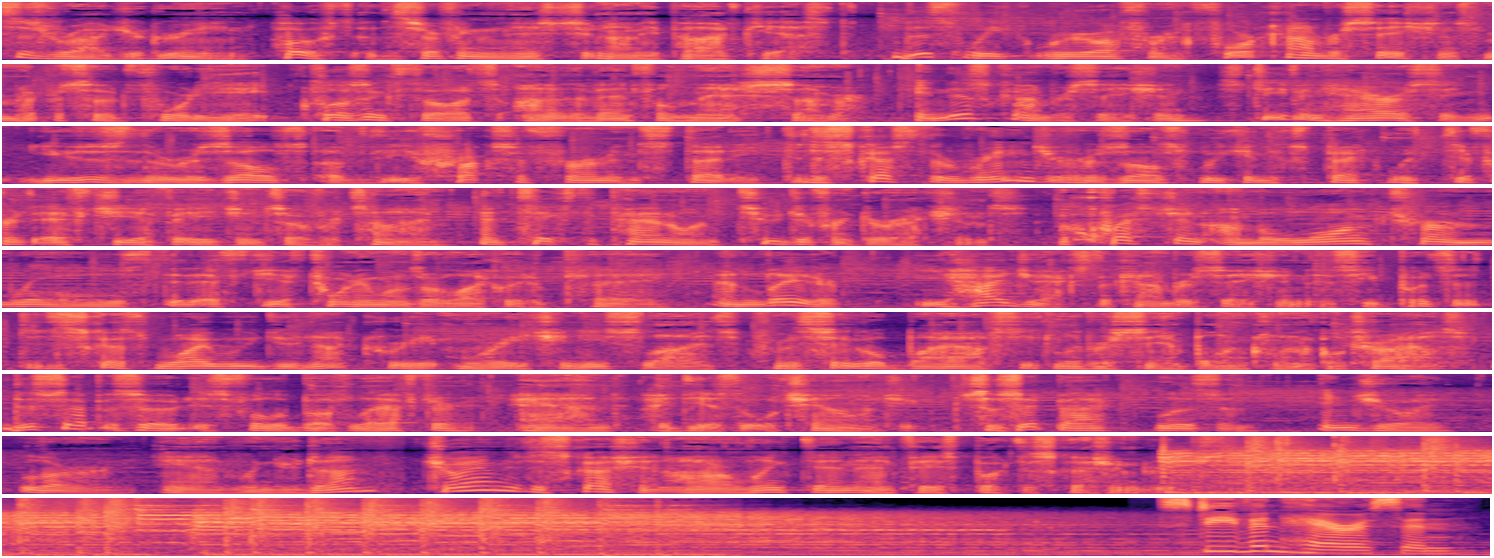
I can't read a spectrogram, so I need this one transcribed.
This is Roger Green, host of the Surfing the Tsunami podcast. This week, we're offering four conversations from episode 48, closing thoughts on an eventful Nash summer. In this conversation, Stephen Harrison uses the results of the efruxifermin study to discuss the range of results we can expect with different FGF agents over time and takes the panel in two different directions. A question on the long-term roles that FGF21s are likely to play, and later, he hijacks the conversation, as he puts it, to discuss why we do not create more H&E slides from a single biopsied liver sample in clinical trials. This episode is full of both laughter and ideas that will challenge you. So sit back, listen, enjoy, learn, and when you're done, join the discussion on our LinkedIn and Facebook discussion groups. Stephen Harrison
